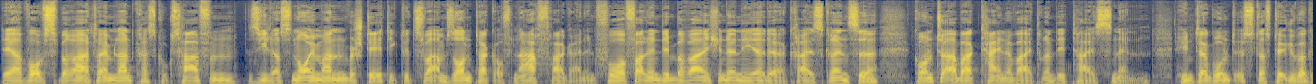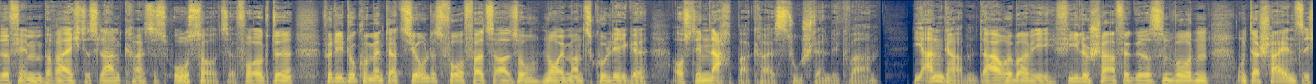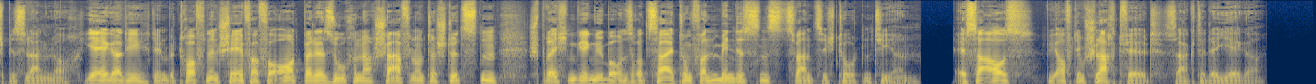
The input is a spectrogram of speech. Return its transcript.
Der Wolfsberater im Landkreis Cuxhaven, Silas Neumann, bestätigte zwar am Sonntag auf Nachfrage einen Vorfall in dem Bereich in der Nähe der Kreisgrenze, konnte aber keine weiteren Details nennen. Hintergrund ist, dass der Übergriff im Bereich des Landkreises Osterholz erfolgte, für die Dokumentation des Vorfalls also Neumanns Kollege aus dem Nachbarkreis zuständig war. Die Angaben darüber, wie viele Schafe gerissen wurden, unterscheiden sich bislang noch. Jäger, die den betroffenen Schäfer vor Ort bei der Suche nach Schafen unterstützten, sprechen gegenüber unserer Zeitung von mindestens 20 toten Tieren. Es sah aus wie auf dem Schlachtfeld, sagte der Jäger.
